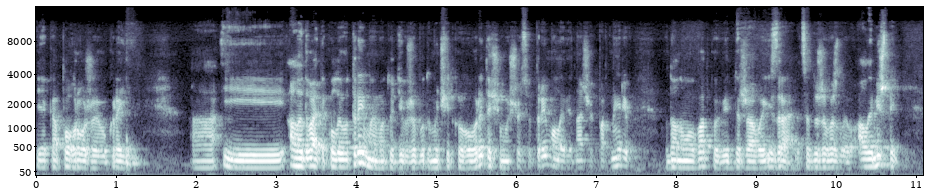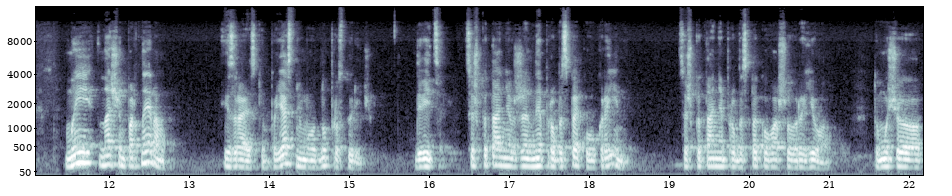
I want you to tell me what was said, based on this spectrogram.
яка погрожує Україні. А, і, Але давайте, коли отримаємо, тоді вже будемо чітко говорити, що ми щось отримали від наших партнерів, в даному випадку від держави Ізраїль. Це дуже важливо. Але між тим, ми нашим партнерам ізраїльським пояснюємо одну просту річ. Дивіться, це ж питання вже не про безпеку України, це ж питання про безпеку вашого регіону. Тому що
